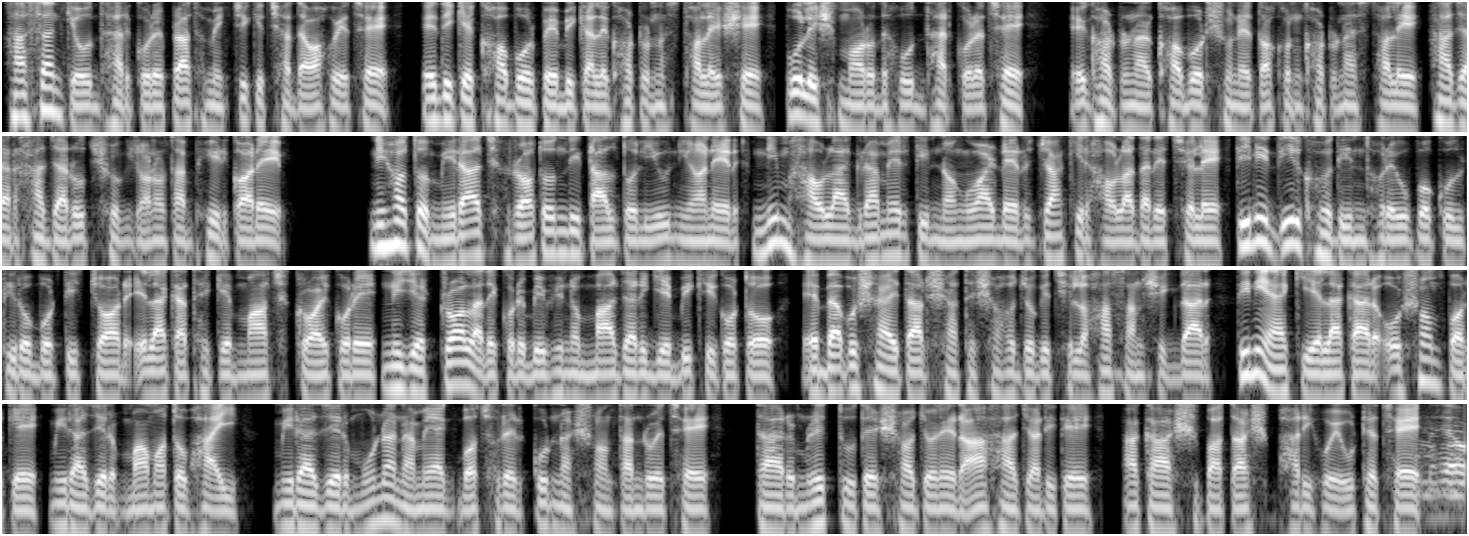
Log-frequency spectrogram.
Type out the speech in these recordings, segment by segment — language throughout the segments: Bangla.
হাসানকে উদ্ধার করে প্রাথমিক চিকিৎসা দেওয়া হয়েছে। এদিকে খবর পেয়ে বিকালে ঘটনাস্থলে এসে পুলিশ মরদেহ উদ্ধার করেছে। এ ঘটনার খবর শুনে তখন ঘটনাস্থলে হাজার হাজার উৎসুক জনতা ভিড় করে। নিহত মিরাজ রতনদি তালতলি ইউনিয়নের নিমহাওলা গ্রামের তিন নং ওয়ার্ডের জাকির হাওলাদারের ছেলে। তিনি দীর্ঘদিন ধরে উপকূল তীরবর্তী চর এলাকা থেকে মাছ ক্রয় করে নিজের ট্রলারে করে বিভিন্ন বাজারে গিয়ে বিক্রি করত। এ ব্যবসায় তার সাথে সহযোগী ছিল হাসান শিকদার। তিনি একই এলাকার ও সম্পর্কে মিরাজের মামাতো ভাই। মিরাজের মুনা নামে এক বছরের কন্যা সন্তান রয়েছে। তার মৃত্যুতে স্বজনের আহাজারিতে আকাশ বাতাস ভারী হয়ে উঠেছে। হ্যাঁ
